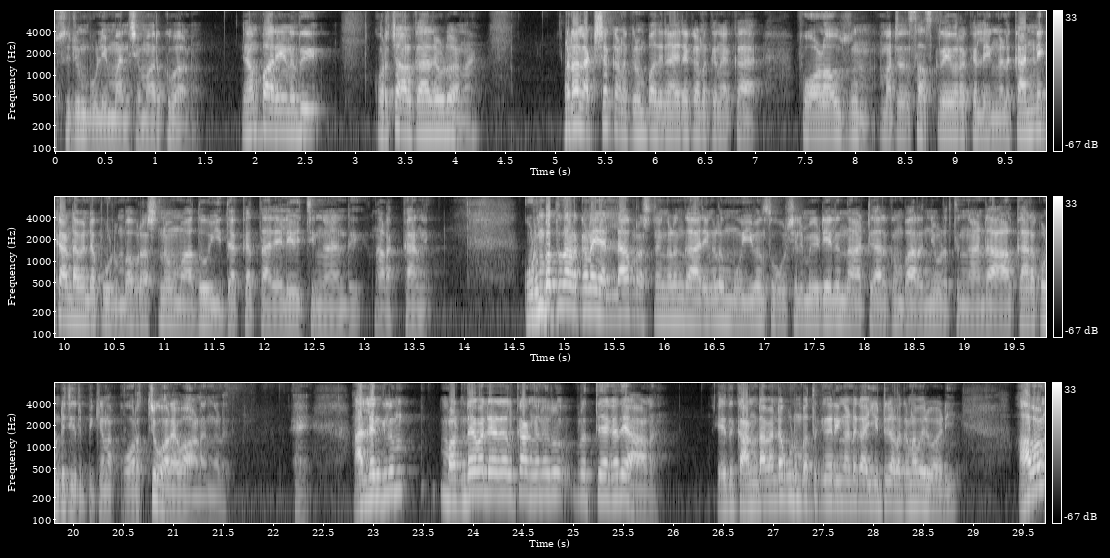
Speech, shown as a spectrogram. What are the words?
ഉസുരും പുളിയും മനുഷ്യന്മാർക്ക് വേണം. ഞാൻ പറയണത് കുറച്ച് ആൾക്കാരോട് വേണേ. എടാ ലക്ഷക്കണക്കിനും പതിനായിരക്കണക്കിനൊക്കെ ഫോളോവേഴ്സും മറ്റേ സബ്സ്ക്രൈബറൊക്കെ നിങ്ങൾ കണ്ണി കണ്ടവന്റെ കുടുംബ പ്രശ്നവും അതും ഇതൊക്കെ തലയിൽ വെച്ചിങ്ങാണ്ട് നടക്കാൻ കുടുംബത്തിൽ നടക്കുന്ന എല്ലാ പ്രശ്നങ്ങളും കാര്യങ്ങളും മുഴുവൻ സോഷ്യൽ മീഡിയയിലും നാട്ടുകാർക്കും പറഞ്ഞു കൊടുത്തുങ്ങാണ്ട് ആൾക്കാരെ കൊണ്ട് ചിരിപ്പിക്കണ കുറച്ച് കുറേ വാണങ്ങൾ അല്ലെങ്കിലും മണ്ടേ മലയാളികൾക്ക് അങ്ങനെ ഒരു പ്രത്യേകതയാണ്. ഏത് കണ്ടവന്റെ കുടുംബത്തിൽ കയറി കണ്ട് കൈയിട്ട് കിടക്കണ പരിപാടി. അവൻ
